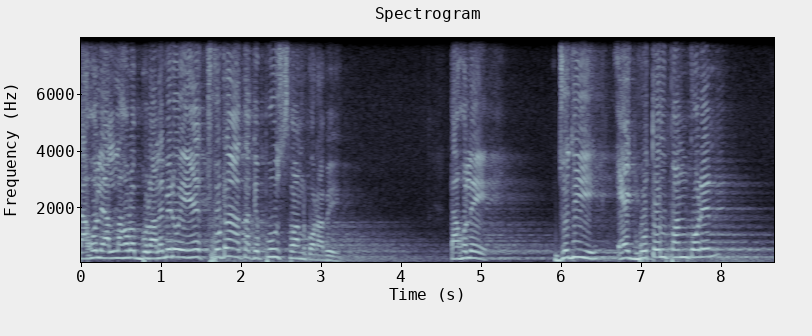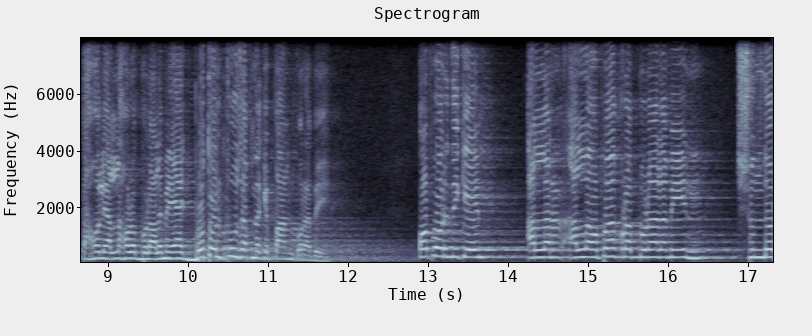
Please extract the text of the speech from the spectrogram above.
তাহলে আল্লাহ রব্বুল আলমের ওই এক ফোঁটা তাকে পুষ পান করাবে। তাহলে যদি এক বোতল পান করেন, তাহলে আল্লাহ রব্বুল আলমের এক বোতল পুজ আপনাকে পান করাবে। অপরদিকে আল্লাহর, আল্লাহ পাক রব্বুল আলমিন সুন্দর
